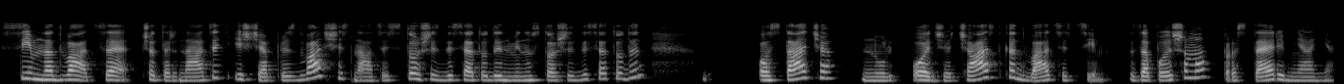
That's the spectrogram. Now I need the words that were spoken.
7 на 2 це 14 і ще плюс 2 16. 161 мінус 161, остача 0. Отже, частка 27. Запишемо просте рівняння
